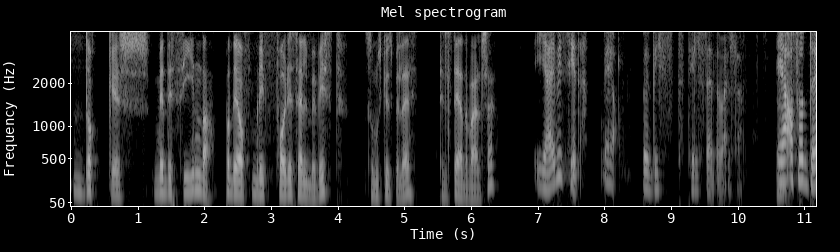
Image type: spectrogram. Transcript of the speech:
deres medisin da, på det å bli for selvbevisst som skuespiller, tilstedeværelse? Jeg vil si det. Ja. Bevisst tilstedeværelse. Ja, altså det,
